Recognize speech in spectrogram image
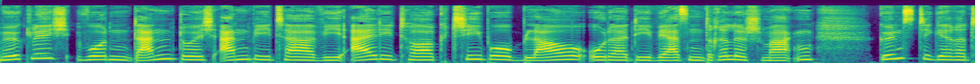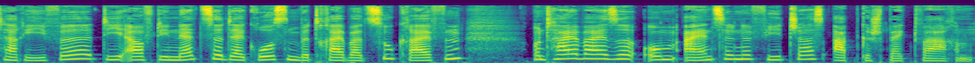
Möglich wurden dann durch Anbieter wie Aldi Talk, Chibo, Blau oder diversen Drillisch-Marken günstigere Tarife, die auf die Netze der großen Betreiber zugreifen und teilweise um einzelne Features abgespeckt waren.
